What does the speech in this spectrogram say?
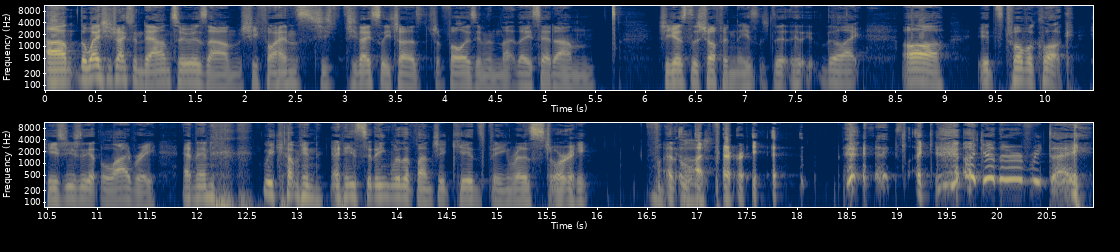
Um, the way she tracks him down too is um, she finds she she basically tries follows him, and they said um, she goes to the shop and he's they're like, oh, it's twelve o'clock. He's usually at the library, and then we come in and he's sitting with a bunch of kids being read a story by the God. librarian. and he's like, I go there every day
